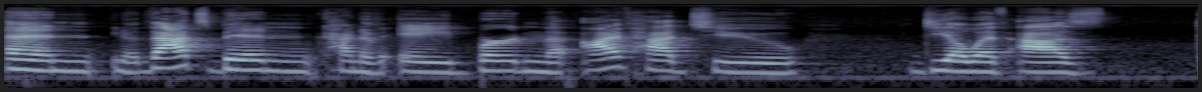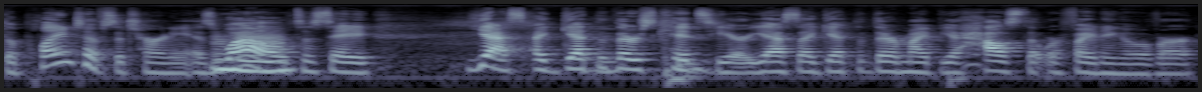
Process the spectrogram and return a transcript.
And, you know, that's been kind of a burden that I've had to deal with as the plaintiff's attorney as well mm-hmm. to say, yes, I get that there's kids here. Yes, I get that there might be a house that we're fighting over,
